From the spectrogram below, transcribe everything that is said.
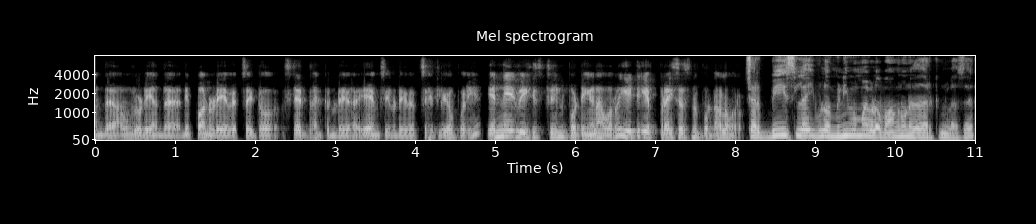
அந்த அவங்களுடைய அந்த நிப்பானுடைய வெப்சைட்டோ ஸ்டேட் பேங்கினுடைய ஏஎம்சினுடைய வெப்சைட்லயோ போய் என்ஏவி ஹிஸ்டரின்னு போட்டீங்கன்னா வரும். இடிஎஃப் பிரைசஸ்னு போட்டாலும் வரும். சார் பீஸ்ல இவ்வளவு மினிமமா இவ்வளவு வாங்கணும்னு ஏதாவது இருக்குங்களா சார்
